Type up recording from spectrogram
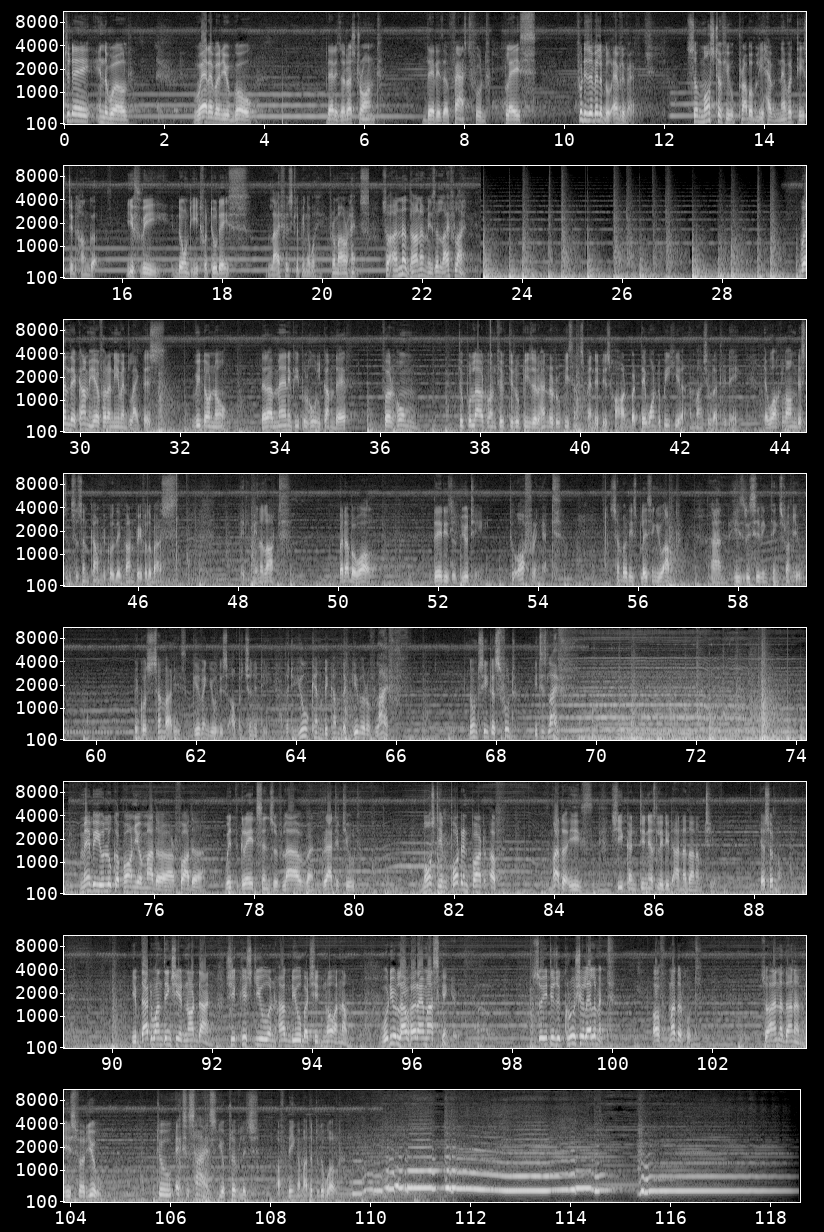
Today in the world, wherever you go, there is a restaurant, there is a fast food place, food is available everywhere. So most of you probably have never tasted hunger. If we don't eat for two days, life is slipping away from our hands. So Annadhanam is a lifeline. When they come here for an event like this, we don't know. There are many people who will come there, for whom to pull out 150 rupees or 100 rupees and spend it is hard, but they want to be here on Mahashivratri day. They walk long distances and come because they can't pay for the bus. It'll mean a lot. But above all, there is a beauty to offering it. Somebody is placing you up and he's receiving things from you. Because somebody is giving you this opportunity that you can become the giver of life. Don't see it as food, it is life. Maybe you look upon your mother or father with great sense of love and gratitude. Most important part of mother is, she continuously did annadhanam to you. Yes or no? If that one thing she had not done, she kissed you and hugged you but she'd no annam, would you love her, I'm asking you? So it is a crucial element of motherhood. So annadhanam is for you to exercise your privilege of being a mother to the world.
